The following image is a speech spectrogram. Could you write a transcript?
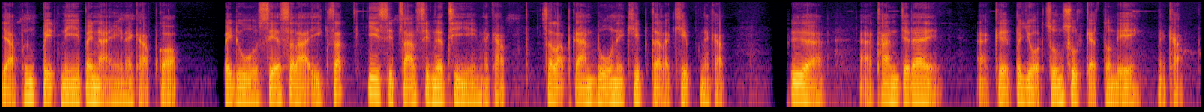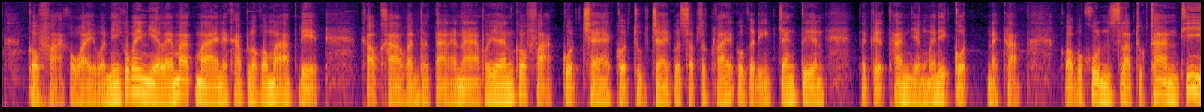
อย่าเพิ่งปิดหนีไปไหนนะครับ ก็ไปดูเสียสละอีกสัก 20-30 นาทีนะครับสลับการดูในคลิปแต่ละคลิปนะครับ เพื่ออท่านจะได้เกิดประโยชน์สูงสุดแก่ตนเองนะครับ ก็ฝากเอาไว้วันนี้ก็ไม่มีอะไรมากมายนะครับ เราก็มาอัปเดตข่าวข่าวกันต่างๆนานา เพราะฉะนั้นก็ฝากกดแชร์กดถูกใจกด subscribe กดกระดิ่งแจ้งเตือน ถ้าเกิดท่านยังไม่ได้กดนะครับ ขอบพระคุณสำหรับทุกท่านที่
